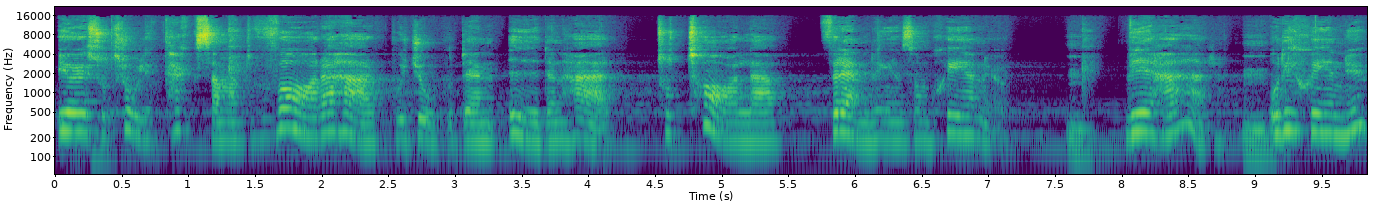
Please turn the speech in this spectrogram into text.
jag är så otroligt tacksam att vara här på jorden i den här totala förändringen som sker nu. Vi är här och det sker nu.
